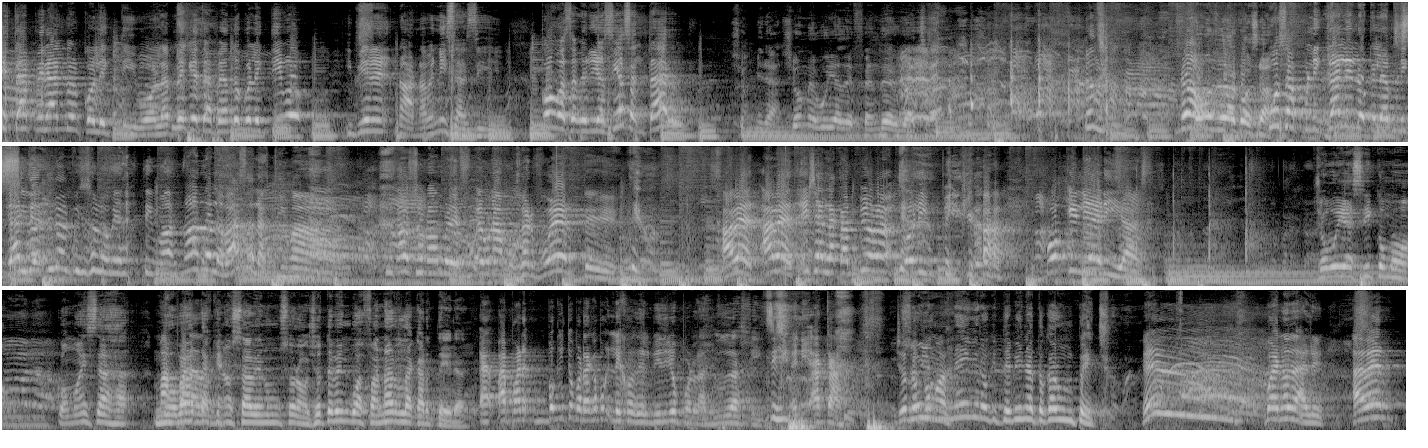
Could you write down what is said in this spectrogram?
esperando el colectivo. La Peque está esperando el colectivo y viene. No, no venís así. ¿Cómo vas a venir así a saltar? Yo, mira, yo me voy a defender, guacha. No, Vamos a hacer una cosa. vos aplicale lo que le aplicaste. Si lo tiro al piso lo voy a lastimar. No, no la vas a lastimar. No es un hombre, es una mujer fuerte. A ver, a ver, ella es la campeona olímpica. ¿Vos qué le harías? Yo voy así como, como esas Más novatas que no saben un solo. Yo te vengo a afanar la cartera. A- a- para- un poquito para acá, lejos del vidrio por las dudas, sí. Vení, acá. Yo Soy me pongo. un negro que te viene a tocar un pecho. ¡Eh! Bueno, dale. A ver.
